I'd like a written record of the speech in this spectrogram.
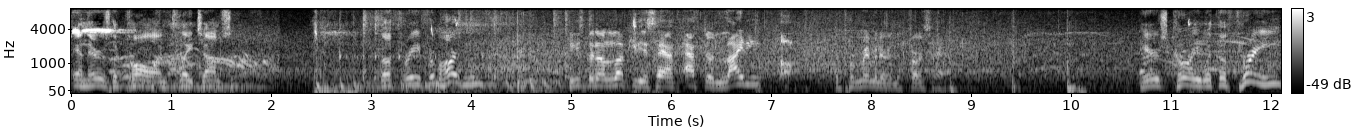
And there's the call on Klay Thompson. The three from Harden. He's been unlucky this half after lighting up the perimeter in the first half. Here's Curry with the three.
